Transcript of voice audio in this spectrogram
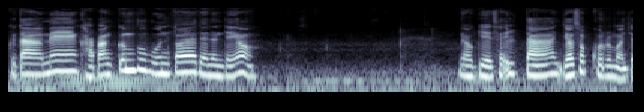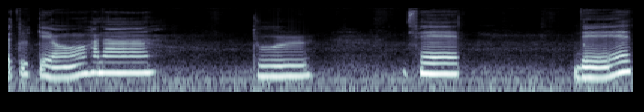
그 다음에 가방 끈 부분 떠야 되는데요. 여기에서 일단 6코를 먼저 뜰게요. 하나, 둘, 셋, 넷,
